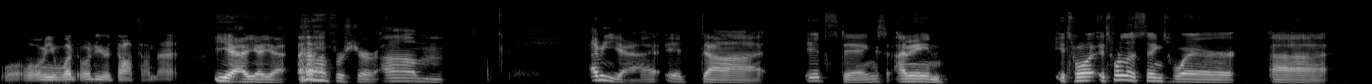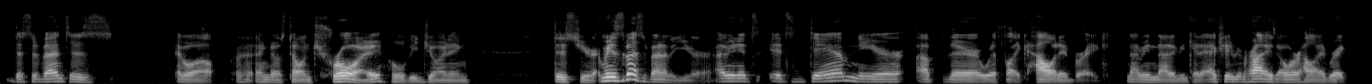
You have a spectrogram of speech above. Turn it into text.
Well, I mean, what what are your thoughts on that? Yeah, yeah, yeah, for sure. Um, I mean, yeah, it uh, it stings. I mean, it's one it's one of those things where uh, this event is well, and goes telling Troy who will be joining this year. I mean, it's the best event of the year. I mean, it's it's damn near up there with like holiday break. I mean, not even kidding. Actually, it probably is over holiday break.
